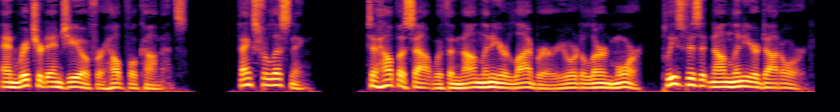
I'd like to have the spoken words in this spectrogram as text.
and Richard Ngo for helpful comments. Thanks for listening. To help us out with the Nonlinear Library or to learn more, please visit nonlinear.org.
